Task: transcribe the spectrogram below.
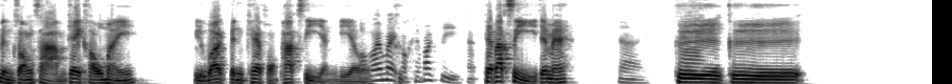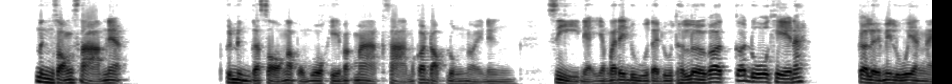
หนึ่งสองสามใช่เขาไหม หรือว่าเป็นแค่ของภาคสี่อย่างเดียว ไม่ไม่แค่ภาคสี่แค่ภาคสี่ใช่ไหมใช่ คือคือหนึ่งสองสามเนี่ย คือหนึ่งกับสองอะผมโอเคมากๆสามก็ drop ลงหน่อยหนึ่งสี่เนี่ยยังไม่ได้ดูแต่ดู trailer ก็ก็ดูโอเคนะ ก็เลยไม่รู้ยังไง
